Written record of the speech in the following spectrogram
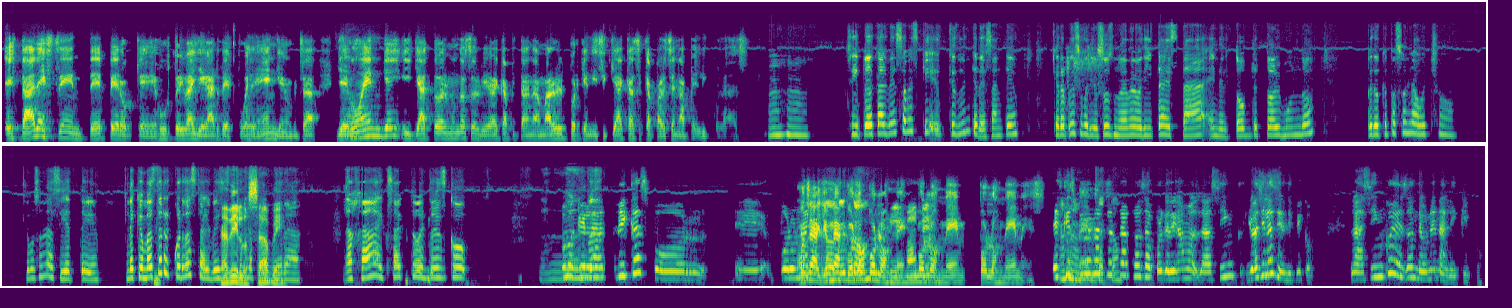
está decente, pero que justo iba a llegar después de Endgame. O sea, llegó Endgame y ya todo el mundo se olvidó de Capitana Marvel porque ni siquiera casi que aparece en la película. Sí, pero tal vez, ¿sabes qué, qué es lo interesante? Que Rápidos y Furiosos 9 ahorita está en el top de todo el mundo, pero ¿qué pasó en la 8? ¿Qué pasó en la 7? La que más te recuerdas tal vez es Nadie lo la sabe. primera. Ajá, exacto, entonces como... Como mm, que pues, las ubicas por eh, por una... O sea, yo me acuerdo por los, por los, mem- por los memes. es que es por una que otra cosa, porque digamos, las cinco, yo así las identifico. Las cinco es donde unen al equipo.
